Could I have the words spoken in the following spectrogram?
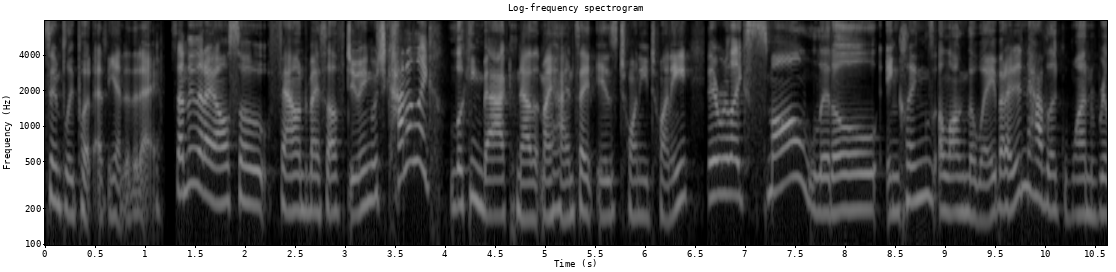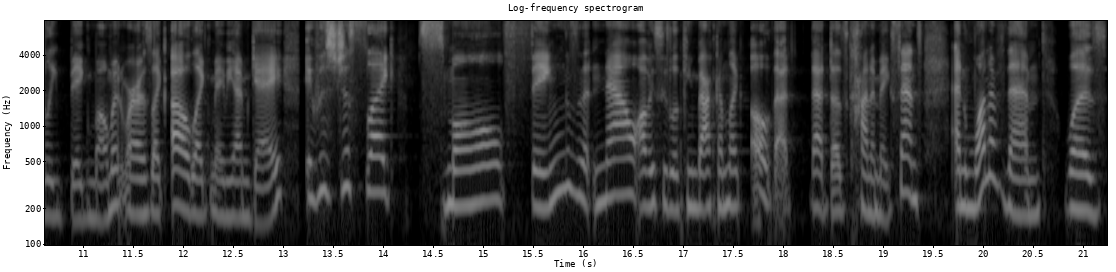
simply put at the end of the day. Something that I also found myself doing, which kind of like looking back now that my hindsight is 2020, there were like small little inklings along the way, but I didn't have like one really big moment where I was like, oh, like maybe I'm gay. It was just like small things that now obviously looking back I'm like, "Oh, that that does kind of make sense." And one of them was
